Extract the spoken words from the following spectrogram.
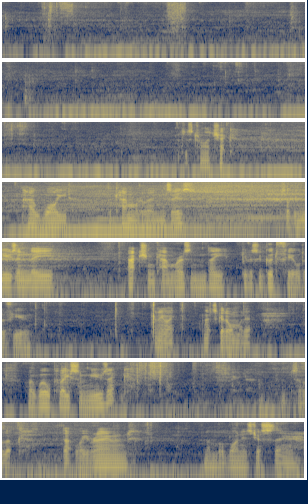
Just trying to check how wide the camera lens is. So I've been using the action cameras and they give us a good field of view. Anyway, let's get on with it. I will play some music. A look. That way round. Number one is just there.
